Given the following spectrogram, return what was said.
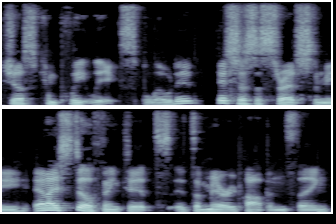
just completely exploded. It's just a stretch to me, and I still think it's it's a Mary Poppins thing.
